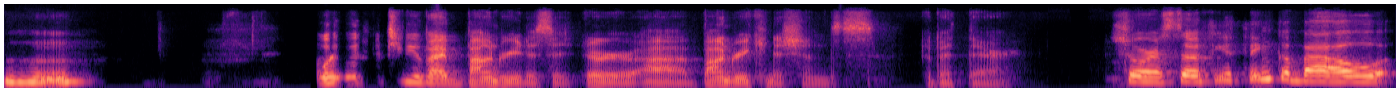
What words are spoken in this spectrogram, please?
Mm-hmm. What, what, do you mean by boundary decision or uh, boundary conditions? A bit there. Sure. So if you think about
